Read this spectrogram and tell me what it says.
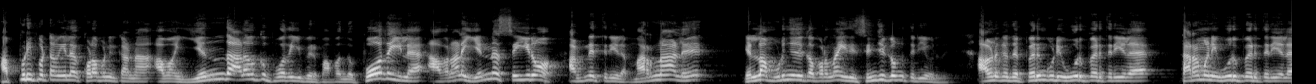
அப்படிப்பட்டவங்கள கொலை பண்ணியிருக்கான்னா அவன் எந்த அளவுக்கு போதைக்கு போயிருப்பான்? அப்போ அந்த போதையில் அவனால் என்ன செய்கிறோம் அப்படின்னே தெரியல. மறுநாள் எல்லாம் முடிஞ்சதுக்கு அப்புறம் தான் இது செஞ்சிருக்கோம்னு தெரிய வருது. அவனுக்கு அந்த பெருங்குடி ஊர் பேர் தெரியல தரமணி ஊர் பேர் தெரியல.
